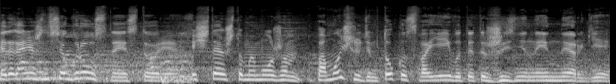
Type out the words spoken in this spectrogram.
это, конечно, все грустная история. Я считаю, что мы можем помочь людям только своей вот этой жизненной энергией.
